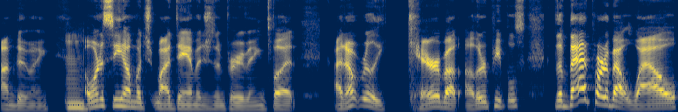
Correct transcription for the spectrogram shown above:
I'm doing. Mm. I want to see how much my damage is improving, but I don't really care about other people's. The bad part about WoW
